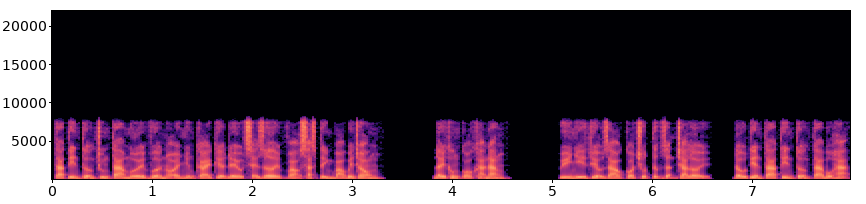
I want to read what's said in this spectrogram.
ta tin tưởng chúng ta mới vừa nói những cái kia đều sẽ rơi vào sạt tình báo bên trong đây không có khả năng uy nhĩ thiểu giáo có chút tức giận trả lời đầu tiên ta tin tưởng ta bộ hạ,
